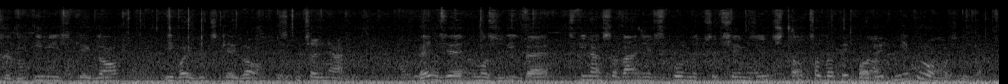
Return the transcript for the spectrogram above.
czyli i miejskiego, i wojewódzkiego z uczelniami. Będzie możliwe sfinansowanie wspólnych przedsięwzięć, to co do tej pory nie było możliwe.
